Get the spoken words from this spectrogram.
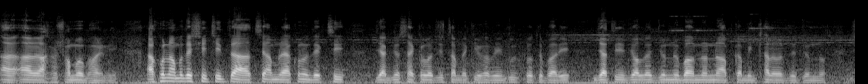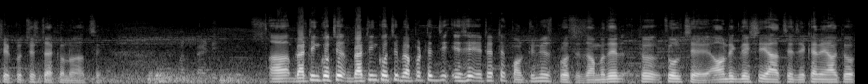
আর- রাখা সম্ভব হয়নি। এখন আমাদের সেই চিন্তা আছে, আমরা এখনও দেখছি যে একজন সাইকোলজিস্ট আমরা কীভাবে ইনক্লুড করতে পারি জাতীয় দলের জন্য বা অন্যান্য আপকামিং খেলোয়াড়দের জন্য সেই প্রচেষ্টা এখনও আছে। ব্যাটিং কোচের ব্যাটিং কোচের ব্যাপারটা যে, এ- এটা একটা কন্টিনিউয়াস প্রসেস আমাদের তো চলছে, অনেক দেশেই আছে যেখানে হয়তো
